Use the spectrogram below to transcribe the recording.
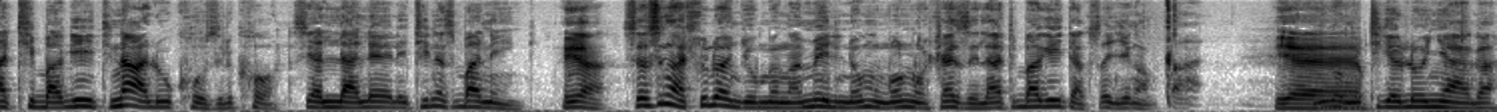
Athi bakithi nalo ukhozi likhona siyalilalela thina sibaningi. Yeah. sesingahlulwa nje umengameli noma ungqongqoshazela athi bakithi akusenjengakuqala yiko Yeah. ngithi ke lo nyaka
